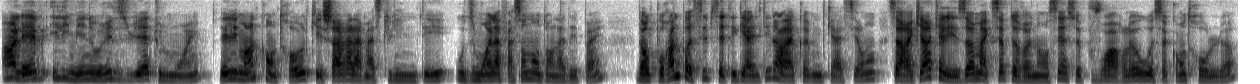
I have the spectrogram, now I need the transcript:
enlève, élimine ou réduit à tout le moins l'élément de contrôle qui est cher à la masculinité, ou du moins la façon dont on la dépeint, donc, pour rendre possible cette égalité dans la communication, ça requiert que les hommes acceptent de renoncer à ce pouvoir-là ou à ce contrôle-là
